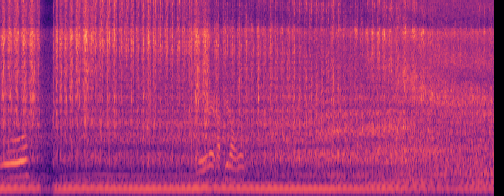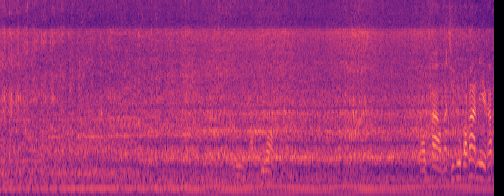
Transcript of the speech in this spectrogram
อือ พี่น้องข้าวๆกับชิอยู ประมาณนี้ครับ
